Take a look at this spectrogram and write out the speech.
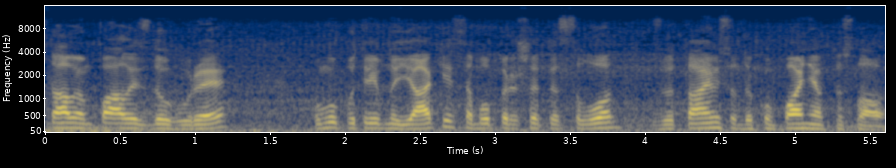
Ставимо палець до гори. Кому потрібна якість або перешити салон, звертаємося до компанії Автослава.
